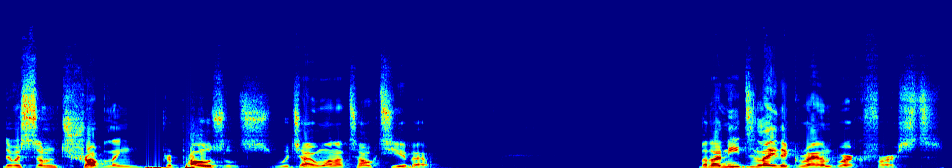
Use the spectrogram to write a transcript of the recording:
there were some troubling proposals which I want to talk to you about. But I need to lay the groundwork first.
